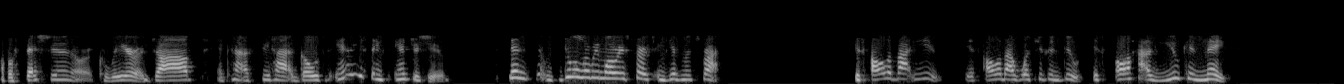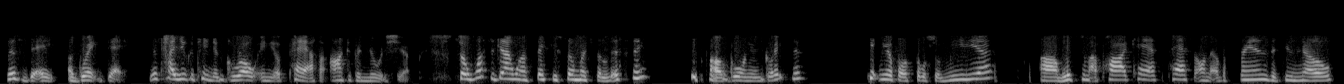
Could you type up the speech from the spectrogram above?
a profession or a career or a job and kind of see how it goes. If any of these things interest you, then do a little bit more research and give them a try. It's all about you. It's all about what you can do. It's all how you can make this day a great day. This is how you continue to grow in your path of entrepreneurship. So once again, I want to thank you so much for listening. It's called Growing in Greatness. Hit me up on social media. Um, listen to my podcast. Pass on to other friends that you know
